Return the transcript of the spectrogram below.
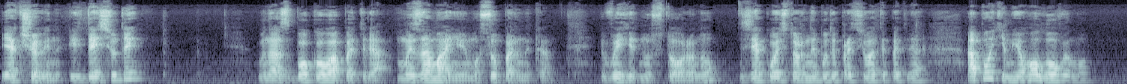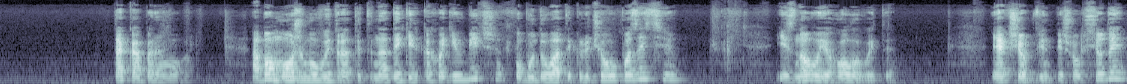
Якщо він йде сюди, в нас бокова петля, ми заманюємо суперника в вигідну сторону, з якої сторони буде працювати петля, а потім його ловимо. Така перемога. Або можемо витратити на декілька ходів більше, побудувати ключову позицію і знову його ловити. Якщо б він пішов сюди,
